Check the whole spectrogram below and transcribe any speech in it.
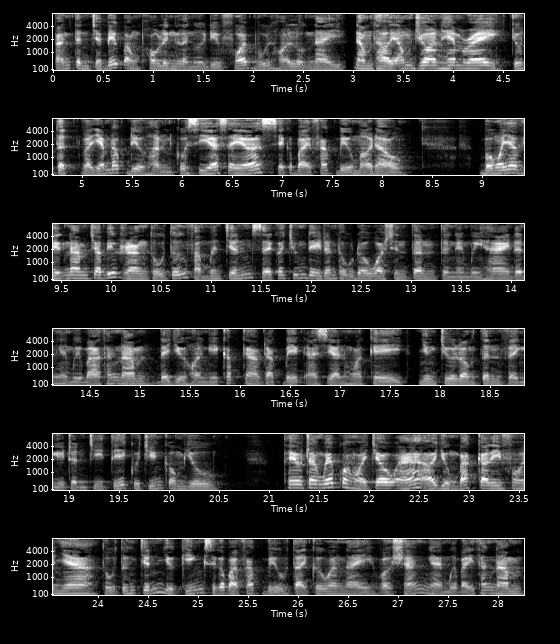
Bản tin cho biết ông Pauling là người điều phối buổi hội luận này. Đồng thời, ông John Hemray, chủ tịch và giám đốc điều hành của CSIS sẽ có bài phát biểu mở đầu. Bộ Ngoại giao Việt Nam cho biết rằng Thủ tướng Phạm Minh Chính sẽ có chuyến đi đến thủ đô Washington từ ngày 12 đến ngày 13 tháng 5 để dự hội nghị cấp cao đặc biệt ASEAN-Hoa Kỳ, nhưng chưa loan tin về nghị trình chi tiết của chuyến công du. Theo trang web của Hội châu Á ở vùng Bắc California, Thủ tướng Chính dự kiến sẽ có bài phát biểu tại cơ quan này vào sáng ngày 17 tháng 5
